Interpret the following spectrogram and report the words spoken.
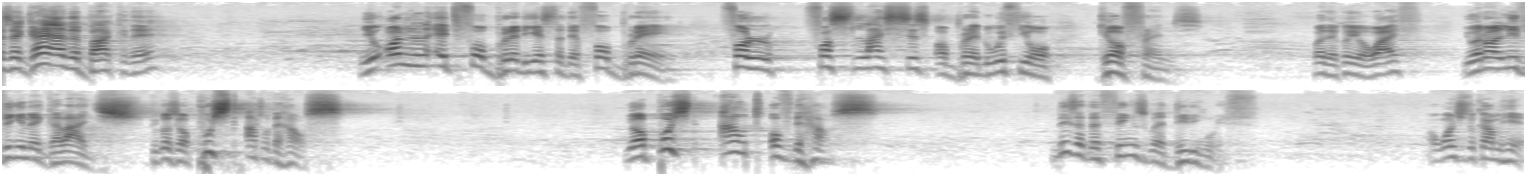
There's a guy at the back there. You only ate four bread yesterday, four bread, four, four slices of bread with your girlfriend. What they call your wife. You are not living in a garage because you're pushed out of the house. You're pushed out of the house. These are the things we're dealing with. I want you to come here.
